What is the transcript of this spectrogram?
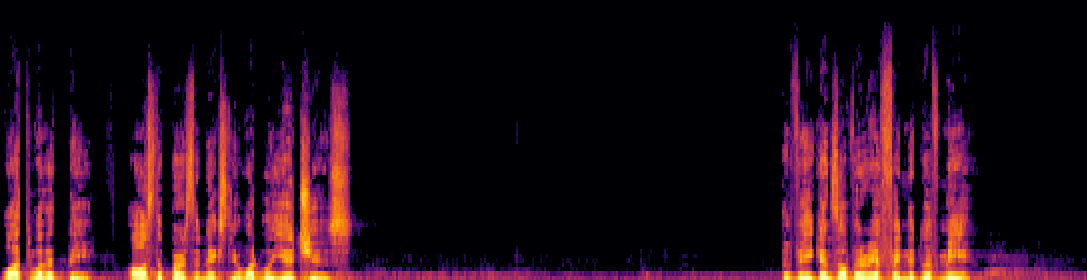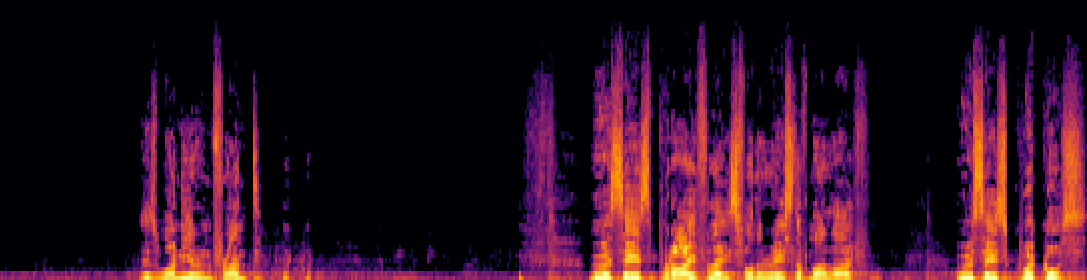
What will it be? Ask the person next to you, what will you choose? The vegans are very offended with me. There's one here in front. Who says braaivleis for the rest of my life? Who says kokos?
